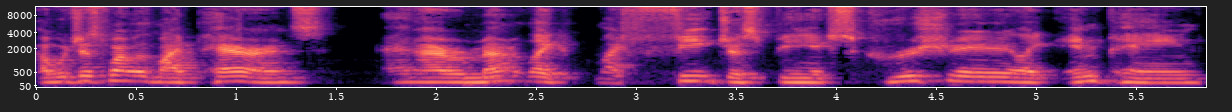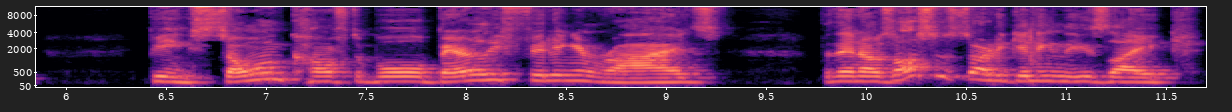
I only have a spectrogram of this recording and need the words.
I would just went with my parents, and I remember like my feet just being excruciating, like in pain, being so uncomfortable, barely fitting in rides. But then I was also started getting these like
